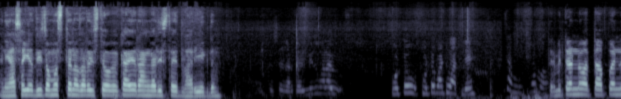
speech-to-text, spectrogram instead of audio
आणि हा सह्याद्रीचा मस्त नजारा दिसतोय बघा. काय रांगा दिसत आहेत भारी एकदम कसं करता येईल मी तुम्हाला फोटो फोटो पाठवू आतले. तर मित्रांनो आता आपण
